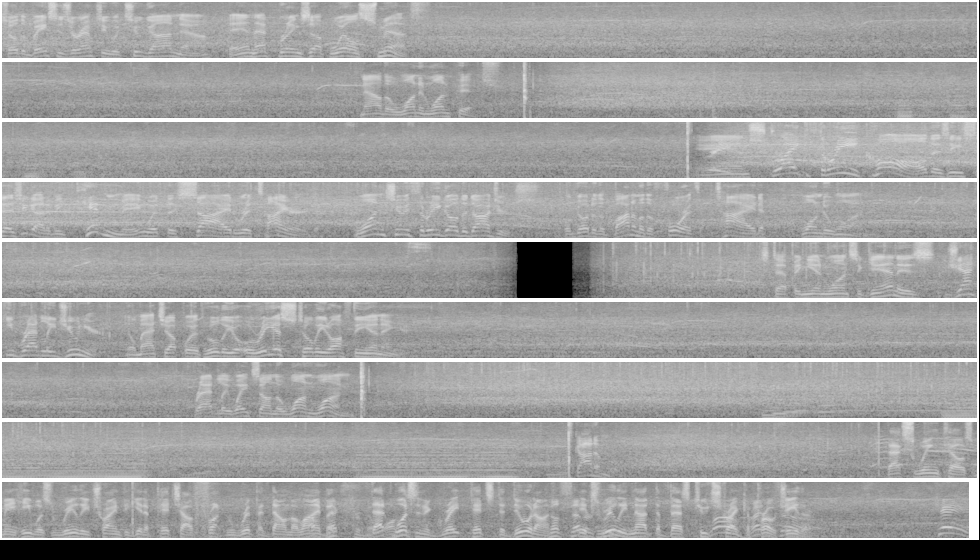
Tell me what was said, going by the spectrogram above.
So the bases are empty with two gone now, and that brings up Will Smith. Now the one and one pitch. And strike three called as he says, you got to be kidding me with the side retired. One, two, three go the Dodgers. We'll go to the bottom of the fourth, tied one to one. Stepping in once again is Jackie Bradley Jr. He'll match up with Julio Urias to lead off the inning. Bradley waits on the 1 1. That swing tells me he was really trying to get a pitch out front and rip it down the line, but that wasn't a great pitch to do it on. It's really not the best two-strike approach either. Cain.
